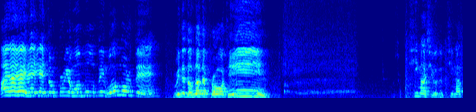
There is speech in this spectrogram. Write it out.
Ah, hey, hey, hey, hey, don't forget one more thing, one more thing. We need another protein. 티 맛이거든, 티 맛.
